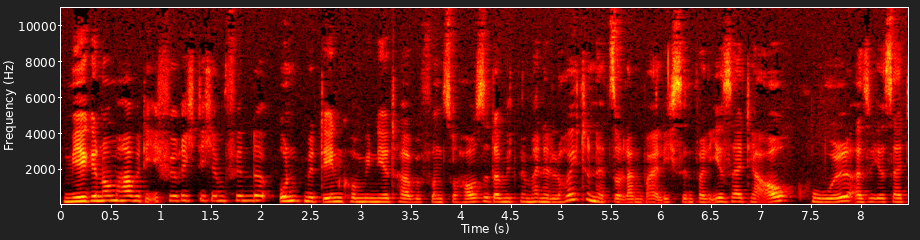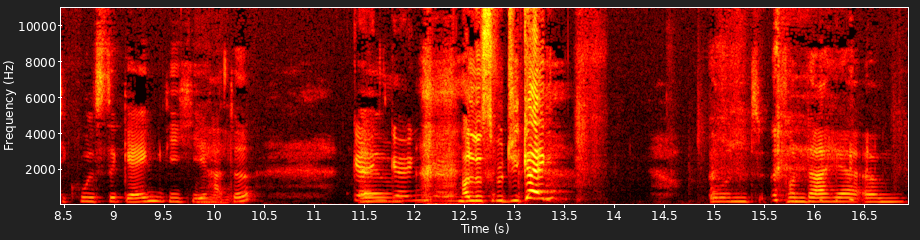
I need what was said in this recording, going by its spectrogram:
mir genommen habe, die ich für richtig empfinde, und mit denen kombiniert habe von zu Hause, damit mir meine Leute nicht so langweilig sind, weil ihr seid ja auch cool. Also ihr seid die coolste Gang, die ich je mhm. hatte. Gang, ähm, Gang, Gang. Alles für die Gang! Und von daher ähm,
